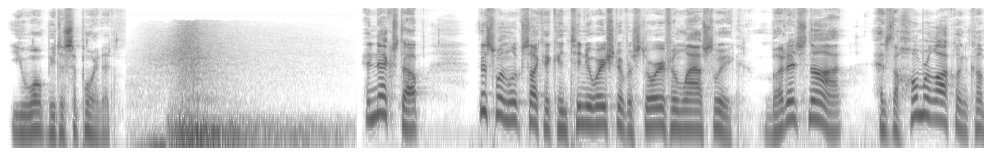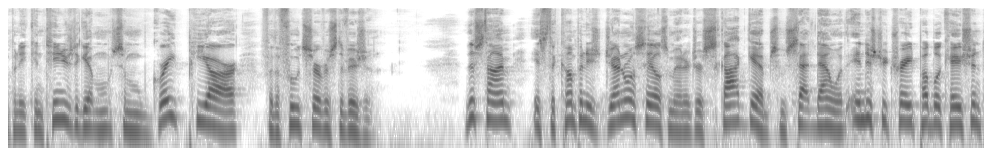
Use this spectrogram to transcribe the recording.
you won't be disappointed. And next up, this one looks like a continuation of a story from last week, but it's not, as the Homer Laughlin Company continues to get some great PR for the food service division. This time, it's the company's general sales manager, Scott Gibbs, who sat down with industry trade publication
